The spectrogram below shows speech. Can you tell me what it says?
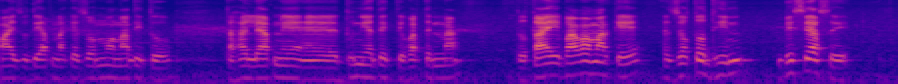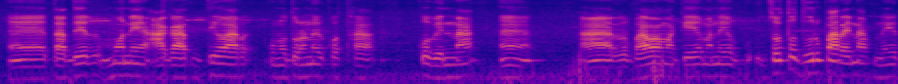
মাই যদি আপনাকে জন্ম না দিত, তাহলে আপনি দুনিয়া দেখতে পারতেন না। তো তাই বাবা মাকে যত দিন বেঁচে আছে তাদের মনে আঘাত দেওয়ার কোনো ধরনের কথা কবেন না হ্যাঁ। আর বাবা মাকে মানে যত দূর পারেন আপনার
